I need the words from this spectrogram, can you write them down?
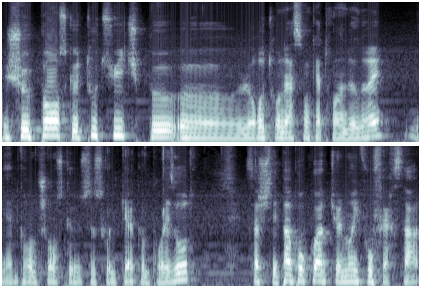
Je pense que tout de suite, je peux euh, le retourner à 180 degrés. Il y a de grandes chances que ce soit le cas comme pour les autres. Ça, je sais pas pourquoi actuellement il faut faire ça.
